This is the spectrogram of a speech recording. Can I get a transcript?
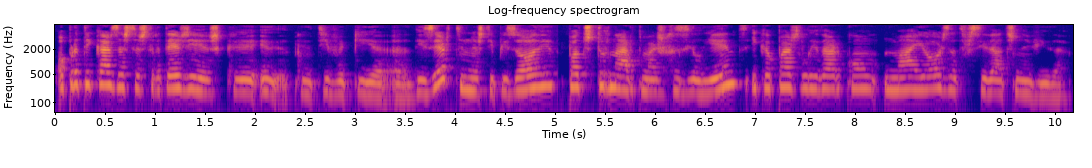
Ao praticares estas estratégias que, eh, que tive aqui a, a dizer-te neste episódio, podes tornar-te mais resiliente e capaz de lidar com maiores adversidades na vida.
